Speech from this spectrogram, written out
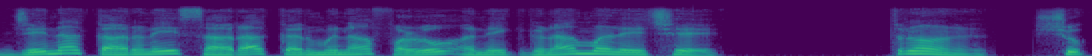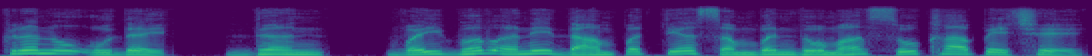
જેના કારણે સારા કર્મના ફળો અનેક ગણા મળે છે. ત્રણ, શુક્રનો ઉદય, ધન વૈભવ અને દાંપત્ય સંબંધોમાં સુખ આપે છે.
